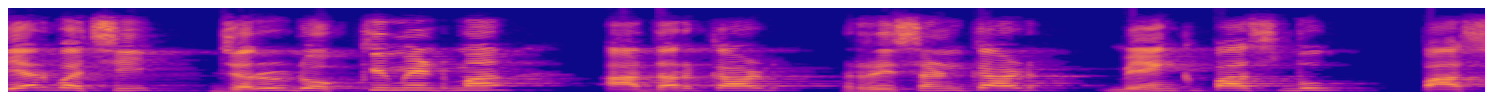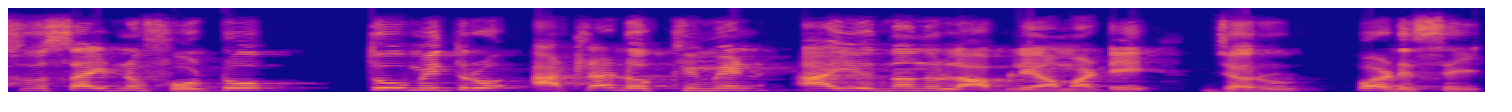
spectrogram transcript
ત્યાર પછી જરૂર ડોક્યુમેન્ટમાં Aadhaar card, ration card, bank passbook passport સાઇઝનો ફોટો, તો મિત્રો આટલા ડોક્યુમેન્ટ આ યોજનાનો લાભ લેવા માટે જરૂર પડશે.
